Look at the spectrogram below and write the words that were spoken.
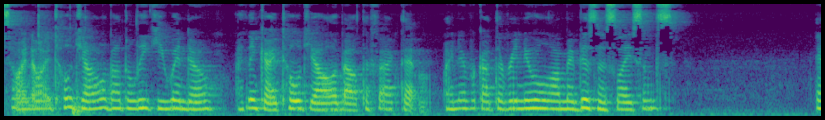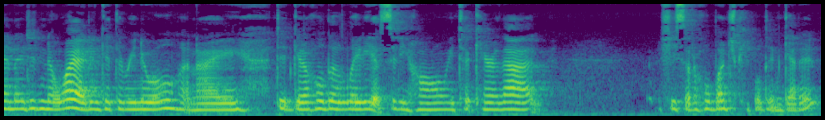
So I know I told y'all about the leaky window. I think I told y'all about the fact that I never got the renewal on my business license. And I didn't know why I didn't get the renewal. And I did get a hold of the lady at City Hall. We took care of that. She said a whole bunch of people didn't get it.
